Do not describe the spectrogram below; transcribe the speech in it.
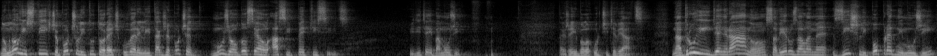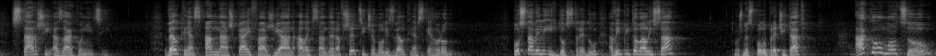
No mnohí z tých, čo počuli túto reč, uverili, takže počet mužov dosiahol asi 5 tisíc. Vidíte, iba muži. takže ich bolo určite viac. Na druhý deň ráno sa v Jeruzaleme zišli poprední muži, starší a zákonníci. Veľkňaz Annáš, Kajfáš, Ján, Alexander a všetci, čo boli z veľkňazského rodu. Postavili ich do stredu a vypitovali sa, môžeme spolu prečítať, akou mocou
